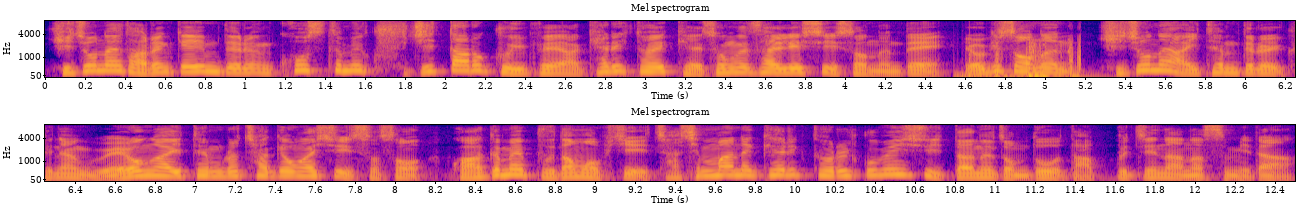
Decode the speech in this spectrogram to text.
기존의 다른 게임들은 코스튬을 굳이 따로 구입해야 캐릭터의 개성을 살릴 수 있었는데 여기서는 기존의 아이템들을 그냥 외형 아이템으로 착용할 수 있어서 과금의 부담 없이 자신만의 캐릭터를 꾸밀 수 있다는 점도 나쁘진 않았습니다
